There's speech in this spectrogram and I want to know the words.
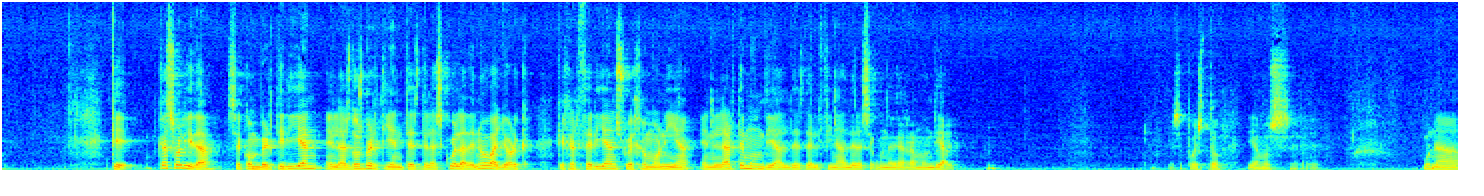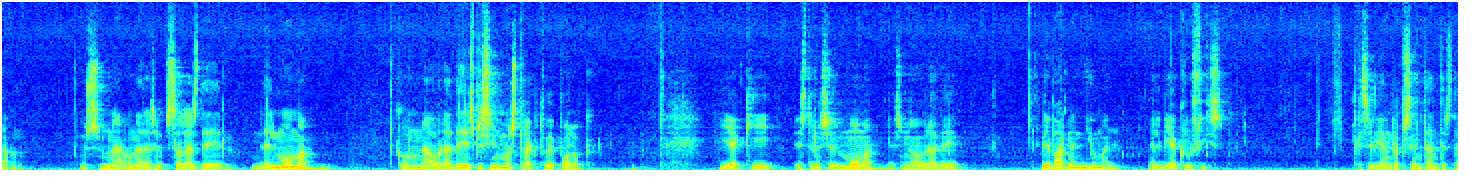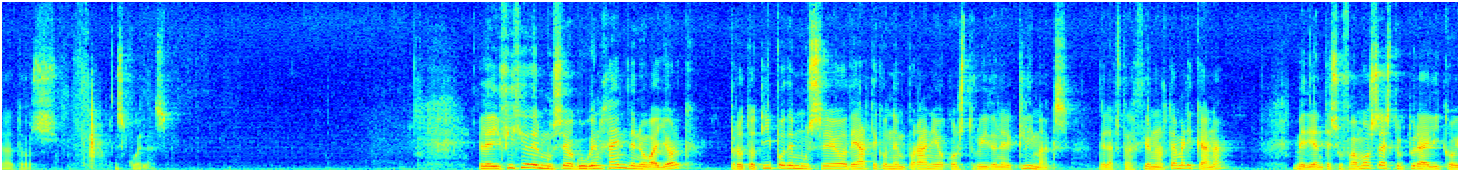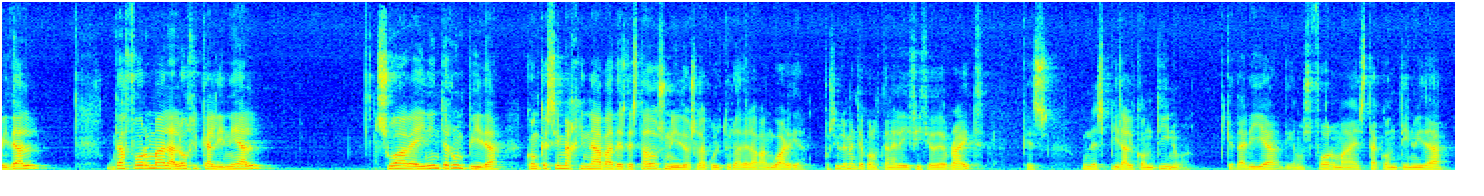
que casualidad, se convertirían en las dos vertientes de la Escuela de Nueva York que ejercerían su hegemonía en el arte mundial desde el final de la Segunda Guerra Mundial. Les he puesto, digamos, eh, pues una, una, de las salas del MoMA con una obra de expresionismo abstracto de Pollock. Y aquí, esto no es el MoMA, es una obra de, de Barnett Newman, el Via Crucis, que serían representantes de las dos escuelas. El edificio del Museo Guggenheim de Nueva York, prototipo de museo de arte contemporáneo construido en el clímax de la abstracción norteamericana, mediante su famosa estructura helicoidal, da forma a la lógica lineal, suave e ininterrumpida, con que se imaginaba desde Estados Unidos la cultura de la vanguardia. Posiblemente conozcan el edificio de Wright, que es una espiral continua, que daría digamos, forma a esta continuidad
